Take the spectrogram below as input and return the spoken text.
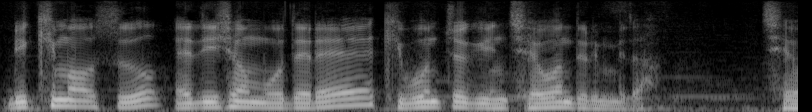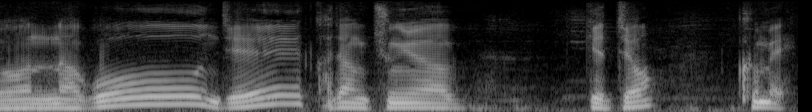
미키마우스 에디션 모델의 기본적인 재원들입니다. 재원하고 이제 가장 중요하겠죠? 금액.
